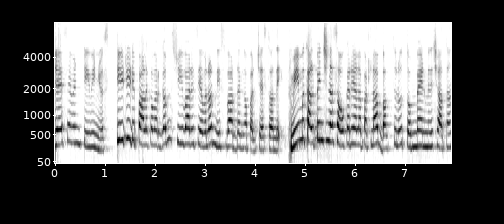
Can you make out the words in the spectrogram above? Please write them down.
J seven TV news. TTD పాలకవర్గం శ్రీవారి సేవలో నిస్వార్థంగా పనిచేస్తోంది. మేము కల్పించిన సౌకర్యాల పట్ల భక్తులు తొంభై ఎనిమిది శాతం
